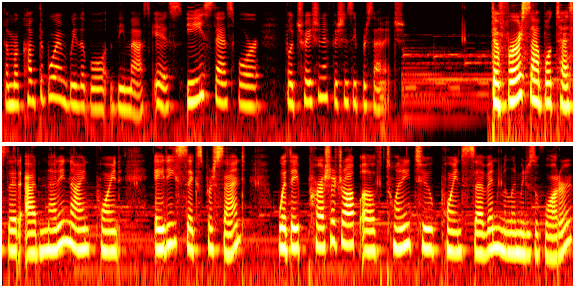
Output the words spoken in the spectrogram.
the more comfortable and breathable the mask is. E stands for filtration efficiency percentage. The first sample tested at 99.86% with a pressure drop of 22.7 millimeters of water.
